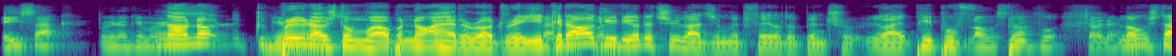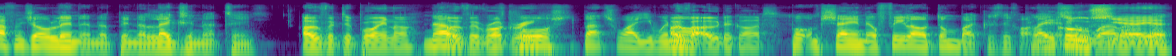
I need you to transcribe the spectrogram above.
Isak, Bruno Guimaraes. no, not Bruno's done well, but not ahead of Rodri. You Sven could argue Botman. the other two lads in midfield have been tr- like people. Longstaff, people Joelinton. Longstaff and Joelinton have been the legs in that team. Over De Bruyne, No, over Of course, that's why you win over not. Odegaard. But I'm saying they'll feel all done by because they've Can't played so it. well. yeah, yeah. they?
